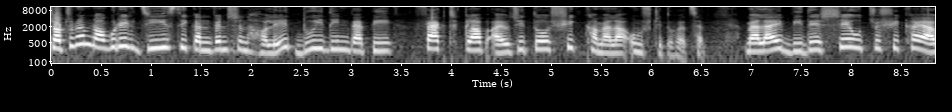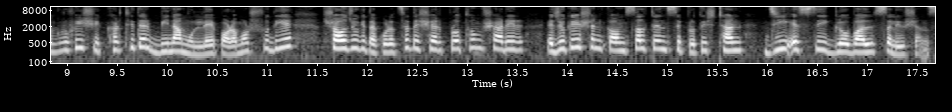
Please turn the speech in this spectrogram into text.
চট্টগ্রাম নগরীর জিইসি কনভেনশন হলে দুই দিনব্যাপী ফ্যাক্ট ক্লাব আয়োজিত শিক্ষা মেলা অনুষ্ঠিত হয়েছে। মেলায় বিদেশে উচ্চশিক্ষায় আগ্রহী শিক্ষার্থীদের বিনামূল্যে পরামর্শ দিয়ে সহযোগিতা করেছে দেশের প্রথম সারির এডুকেশন কনসালটেন্সি প্রতিষ্ঠান জিএসসি গ্লোবাল সলিউশনস।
